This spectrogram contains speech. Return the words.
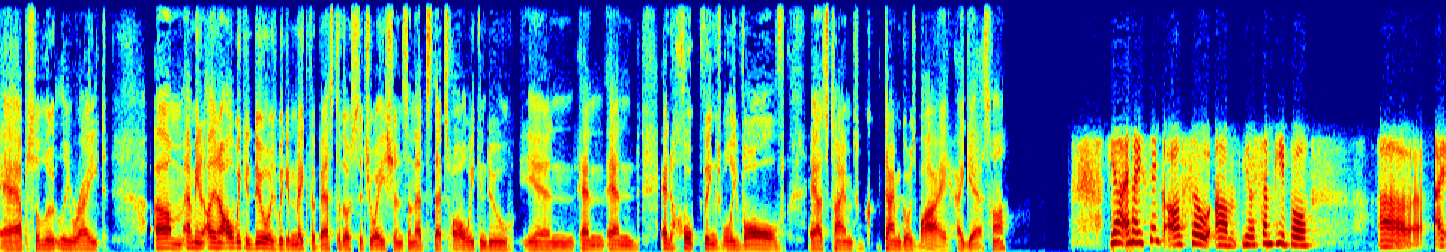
Absolutely right. Um, I mean, and all we can do is we can make the best of those situations, and that's that's all we can do in and and and hope things will evolve as time time goes by. I guess, huh? Yeah, and I think also, um, you know, some people, uh, I,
